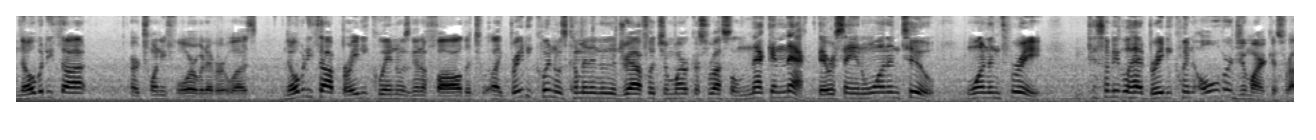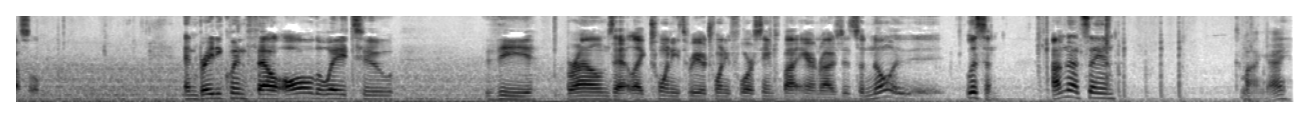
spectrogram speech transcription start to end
Nobody thought, or 24, whatever it was. Nobody thought Brady Quinn was going to fall. The like Brady Quinn was coming into the draft with Jamarcus Russell neck and neck. They were saying one and two, one and three. Some people had Brady Quinn over Jamarcus Russell, and Brady Quinn fell all the way to the Browns at like 23 or 24, same spot Aaron Rodgers did. So no, uh, listen, I'm not saying, come on, guy.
